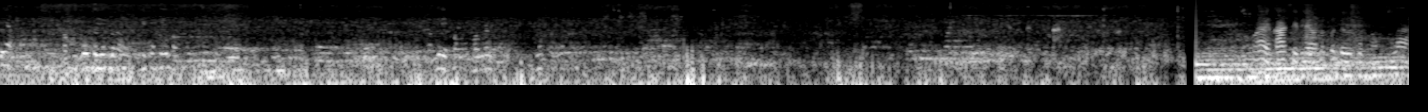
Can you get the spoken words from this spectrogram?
Ako po kayo ไหว้พระเสร็จแล้วแล้วก็เดินลงน้างล่าง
